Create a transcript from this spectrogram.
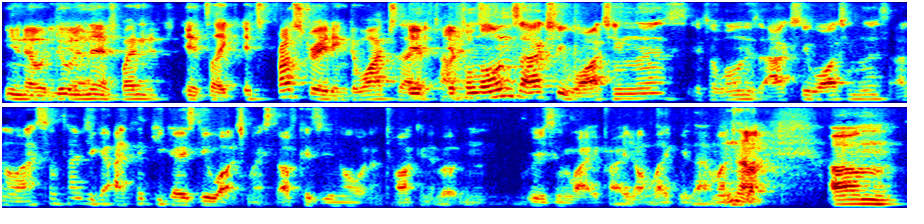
you know, doing Yeah. this? Why didn't it's like it's frustrating to watch that at if, times. if Alone's actually watching this, if Alone is actually watching this, I don't know. I sometimes you guys, I think you guys do watch my stuff because you know what I'm talking about and reason why you probably don't like me that much. No. But, um,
